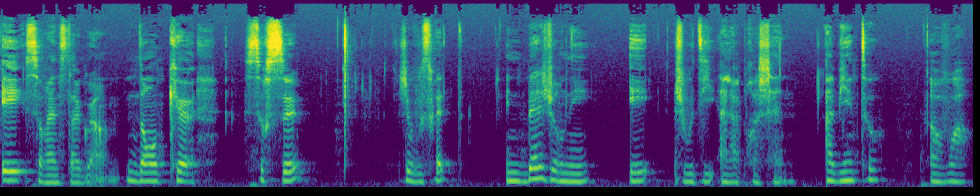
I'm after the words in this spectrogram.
et sur Instagram. Donc, euh, sur ce, je vous souhaite une belle journée et je vous dis à la prochaine. À bientôt. Au revoir.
